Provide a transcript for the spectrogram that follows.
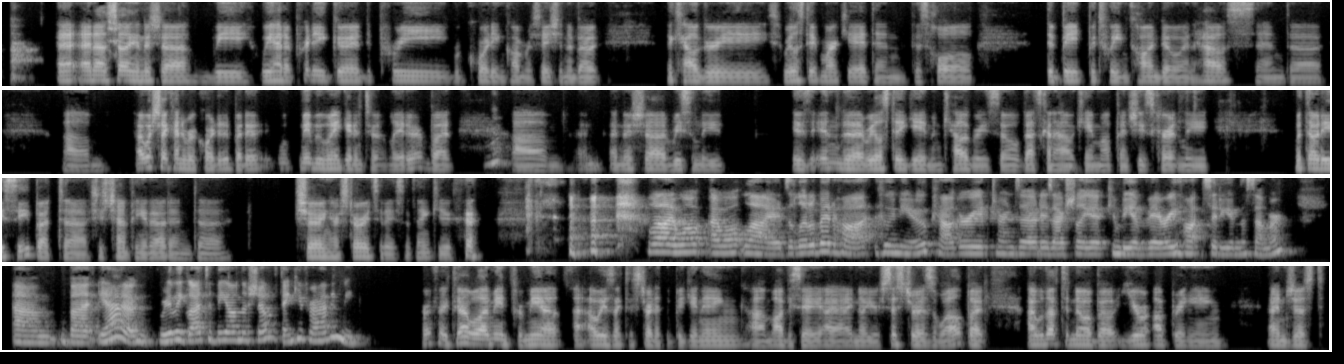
And I was telling Anisha we we had a pretty good pre-recording conversation about the Calgary real estate market and this whole debate between condo and house. And uh, um, I wish I kind of recorded it, but it, maybe we might get into it later. But mm-hmm. um, Anusha recently is in the real estate game in Calgary, so that's kind of how it came up. And she's currently without AC, but uh, she's champing it out and uh, sharing her story today. So thank you. well, I won't. I won't lie. It's a little bit hot. Who knew? Calgary, it turns out, is actually it can be a very hot city in the summer. Um, but yeah, I'm really glad to be on the show. Thank you for having me. Perfect. Yeah. Well, I mean, for me, I, I always like to start at the beginning. Um, obviously, I, I know your sister as well, but I would love to know about your upbringing and just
